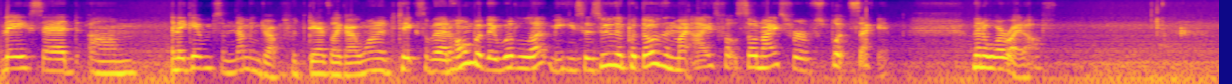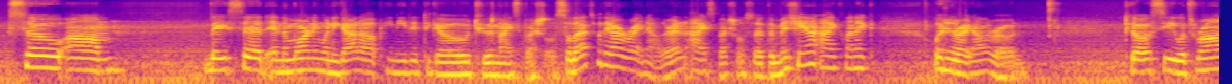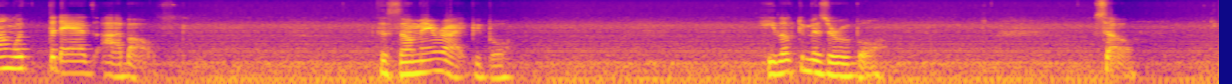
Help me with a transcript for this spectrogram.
they said, um, and they gave him some numbing drops, which Dad's like, I wanted to take some of that home, but they wouldn't let me. He says, they put those in, my eyes felt so nice for a split second. Then it wore right off. So, um, they said in the morning when he got up, he needed to go to an eye specialist. So that's where they are right now. They're at an eye specialist at the Michiana Eye Clinic, which is right down the road, to go see what's wrong with the dad's eyeballs. Because some ain't right, people. He looked miserable. So,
